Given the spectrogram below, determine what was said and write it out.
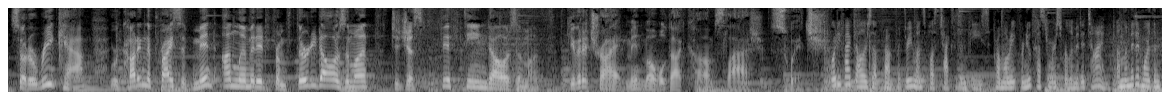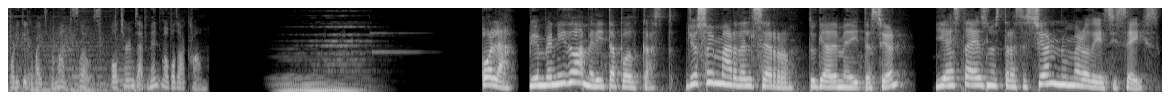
So to recap, we're cutting the price of Mint Unlimited from $30 a month to just $15 a month. Give it a try at mintmobile.com slash switch. $45 upfront for three months plus taxes and fees. Promo rate for new customers for limited time. Unlimited more than 40 gigabytes per month. Slows. Full terms at mintmobile.com. Hola, bienvenido a Medita Podcast. Yo soy Mar del Cerro, tu guía de meditación, y esta es nuestra sesión número 16.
